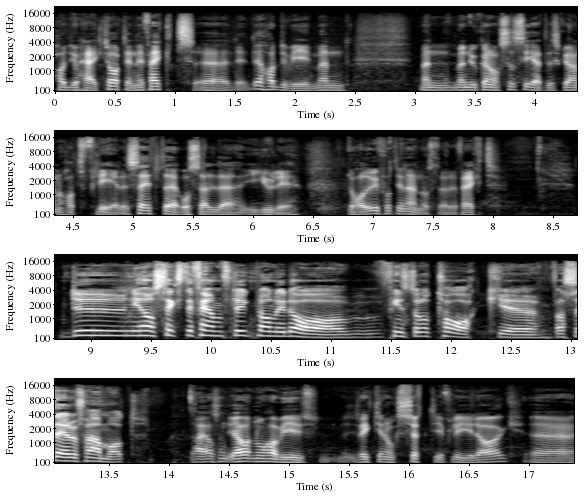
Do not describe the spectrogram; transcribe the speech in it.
hadde jo helt klart en effekt. Det, det hadde vi. men men, men, du kan også si at vi skulle gjerne hatt flere seter å selge i juli. Da hadde vi fått en enda større effekt. Du, ni har 65 flygplan idag. Finns det något tak? Hva sier du framåt? Nei, altså, ja, nå har vi riktignok 70 fly i dag. Eh,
